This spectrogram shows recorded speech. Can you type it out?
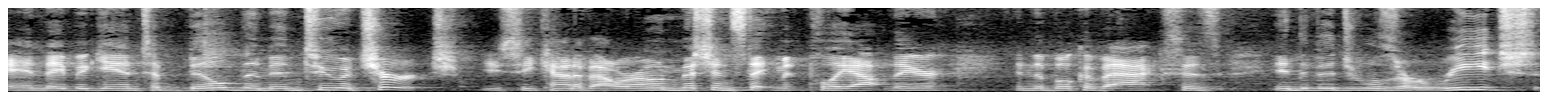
and they began to build them into a church. You see kind of our own mission statement play out there in the book of Acts as individuals are reached,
